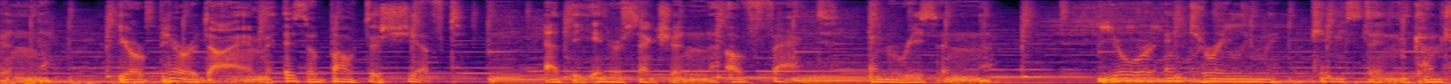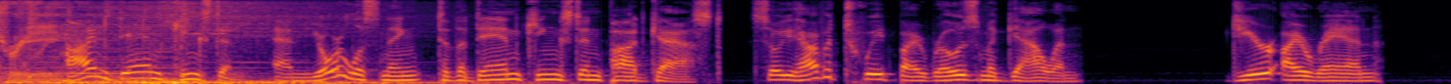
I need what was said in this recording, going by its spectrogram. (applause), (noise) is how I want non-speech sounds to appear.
Attention. Your paradigm is about to shift at the intersection of fact and reason. You're entering Kingston Country. I'm Dan Kingston, and you're listening to the Dan Kingston Podcast. So, you have a tweet by Rose McGowan Dear Iran,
